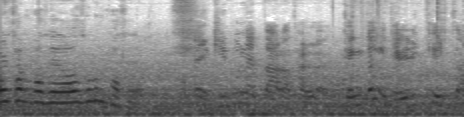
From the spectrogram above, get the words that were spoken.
설탕 파세요. 소금 파세요. 네, 기분에 따라 달라요. 굉장히 델리케이트한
